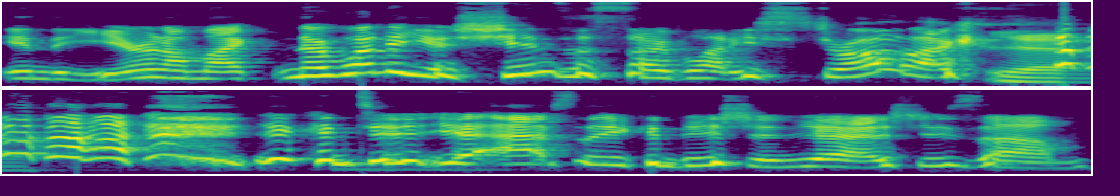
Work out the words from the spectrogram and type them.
in the year," and I'm like, "No wonder your shins are so bloody strong. Like, Yeah. you're condi- you're absolutely conditioned. Yeah, she's um,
